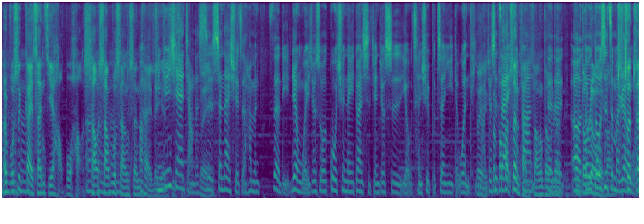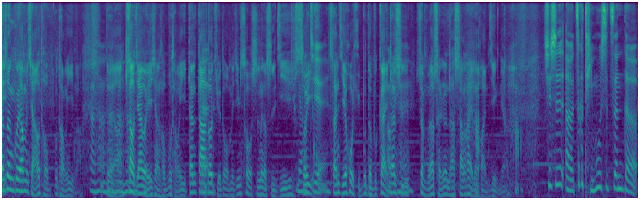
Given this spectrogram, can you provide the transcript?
而不是盖三阶好不好，伤伤不伤生态。平均现在讲的是生态学者他们这里认为，就是说过去那一段时间就是有程序不正义的问题嘛，就是在正反方都都都是这么认为。张顺贵他们想要投不同意嘛，对啊，邵家伟也想投不同意。但大家都觉得我们已经错失那个时机，所以三阶或许不得不盖，但是政府要承认它伤害的环境那样。好，其实呃，这个题目是真的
